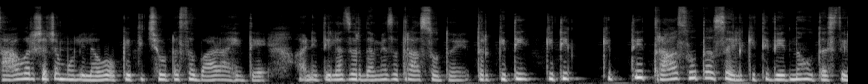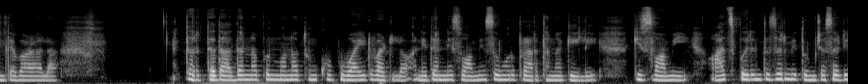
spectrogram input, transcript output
सहा वर्षाच्या मुलीला हो किती छोटंसं बाळ आहे ते. आणि तिला जर दम्याचा त्रास होतो आहे तर किती किती किती त्रास होत असेल किती वेदना होत असतील त्या बाळाला. तर त्या दादांना पण मनातून खूप वाईट वाटलं आणि त्यांनी स्वामींसमोर प्रार्थना केली की स्वामी आजपर्यंत जर मी तुमच्यासाठी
